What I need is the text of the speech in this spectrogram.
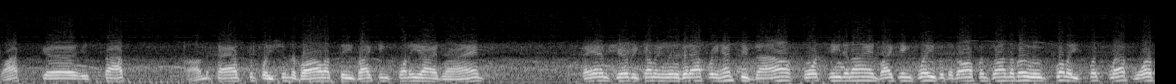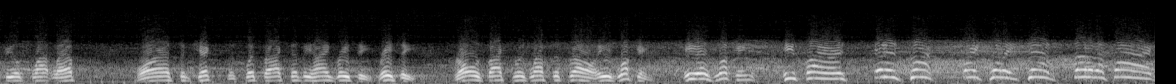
Clock uh, is stopped on the pass completion. The ball at the Viking 20-yard line. Fans here becoming a little bit apprehensive now. 14 to 9, Vikings lead with the Dolphins on the move. Twilley splits left, Warfield slot left. Morrison kicks, the split backs in behind Griese. Griese rolls back to his left to throw. He's looking. He is looking. He fires. It is caught by Twilley. 10, down of the 5.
